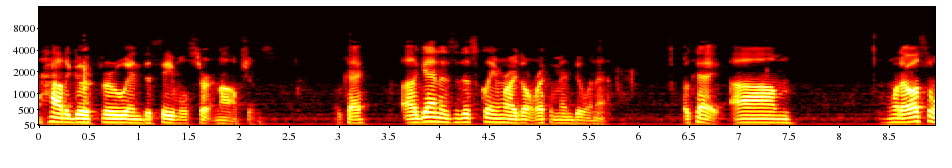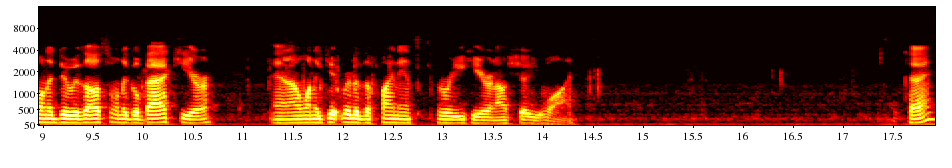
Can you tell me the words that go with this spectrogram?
how to go through and disable certain options. Okay. Again, as a disclaimer, I don't recommend doing that. Okay. What I also want to do is I also want to go back here and I want to get rid of the finance 3 here and I'll show you why. Okay.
